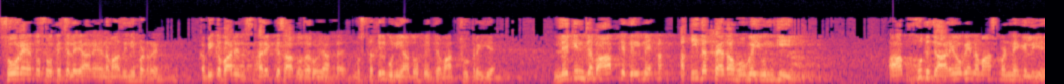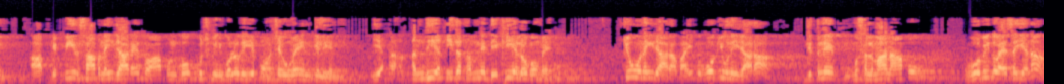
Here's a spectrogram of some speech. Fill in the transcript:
سو رہے ہیں تو سوتے چلے جا رہے ہیں، نماز ہی نہیں پڑھ رہے۔ کبھی کبھار ہر ایک کے ساتھ ازر ہو جاتا ہے۔ مستقل بنیادوں پہ جماعت چھوٹ رہی ہے۔ لیکن جب آپ کے دل میں عقیدت پیدا ہو گئی ان کی، آپ خود جا رہے ہو گے نماز پڑھنے کے لیے۔ آپ کے پیر صاحب نہیں جا رہے تو آپ ان کو کچھ بھی نہیں بولو گے، یہ پہنچے ہوئے ہیں ان کے لیے نہیں۔ یہ اندھی عقیدت ہم نے دیکھی ہے لوگوں میں۔ کیوں نہیں جا رہا بھائی؟ وہ کیوں نہیں جا رہا؟ جتنے مسلمان آپ وہ بھی تو ایسا ہی ہے نا۔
